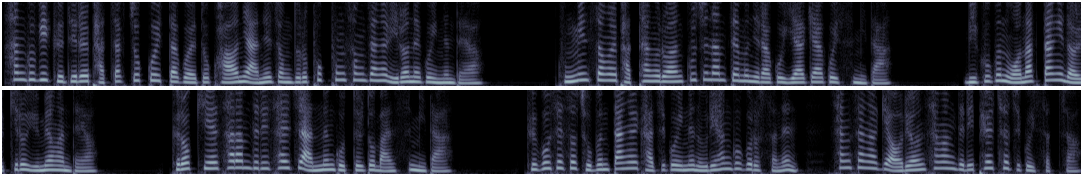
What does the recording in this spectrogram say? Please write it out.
한국이 그 뒤를 바짝 쫓고 있다고 해도 과언이 아닐 정도로 폭풍 성장을 이뤄내고 있는데요. 국민성을 바탕으로 한 꾸준함 때문이라고 이야기하고 있습니다. 미국은 워낙 땅이 넓기로 유명한데요. 그렇기에 사람들이 살지 않는 곳들도 많습니다. 그곳에서 좁은 땅을 가지고 있는 우리 한국으로서는 상상하기 어려운 상황들이 펼쳐지고 있었죠.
